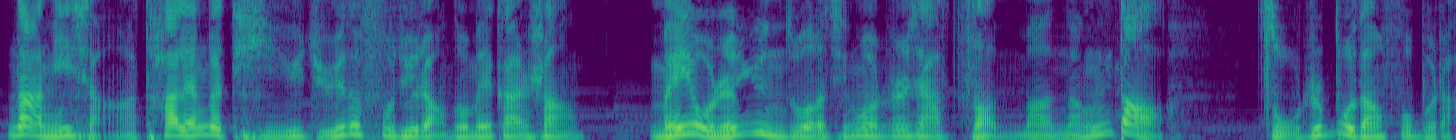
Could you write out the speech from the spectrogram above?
那你想啊，他连个体育局的副局长都没干上，没有人运作的情况之下，怎么能到组织部当副部长？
